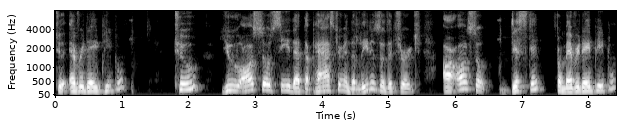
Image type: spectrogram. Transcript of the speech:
to everyday people. Two, you also see that the pastor and the leaders of the church are also distant from everyday people.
